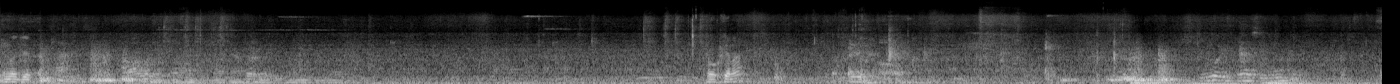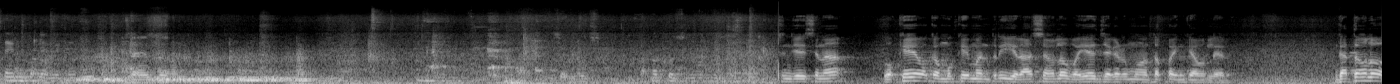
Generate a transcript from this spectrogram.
నువ్వు చెప్పు ఓకేనా చేద్దాం ఆలోచన చేసిన ఒకే ఒక ముఖ్యమంత్రి ఈ రాష్ట్రంలో వైఎస్ జగన్మోహన్ తప్ప ఇంకెవరు లేరు. గతంలో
